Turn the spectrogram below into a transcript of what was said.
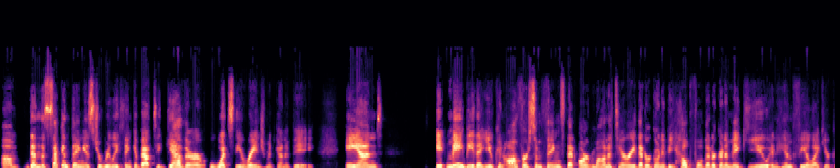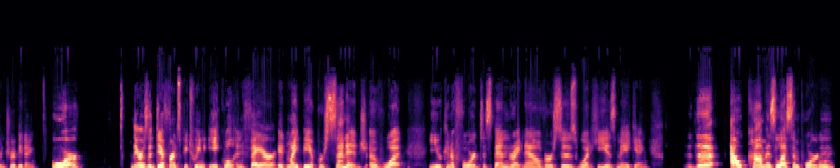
Um, then the second thing is to really think about together what's the arrangement going to be. And it may be that you can offer some things that aren't monetary that are going to be helpful, that are going to make you and him feel like you're contributing. Or there's a difference between equal and fair. It might be a percentage of what you can afford to spend right now versus what he is making. The outcome is less important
